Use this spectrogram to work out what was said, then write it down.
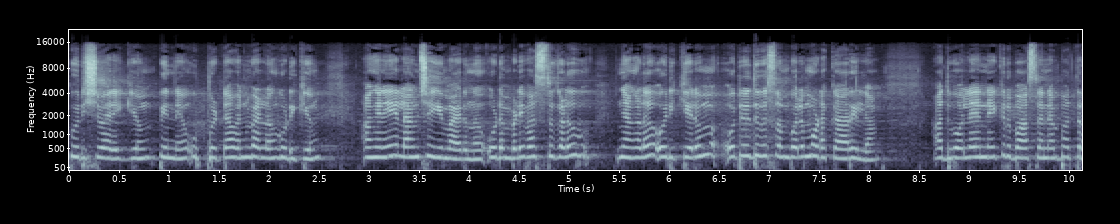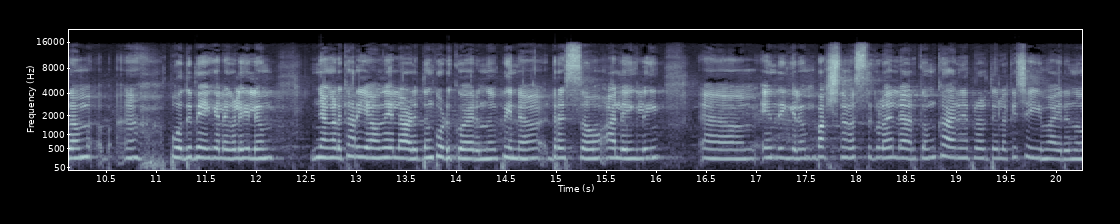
കുരിശ് വരയ്ക്കും പിന്നെ ഉപ്പിട്ട് അവൻ വെള്ളം കുടിക്കും അങ്ങനെയെല്ലാം ചെയ്യുമായിരുന്നു. ഉടമ്പടി വസ്തുക്കൾ ഞങ്ങൾ ഒരിക്കലും ഒരു ദിവസം പോലും മുടക്കാറില്ല. അതുപോലെ തന്നെ കൃപാസന പത്രം പൊതുമേഖലകളിലും ഞങ്ങൾക്കറിയാവുന്ന എല്ലായിടത്തും കൊടുക്കുമായിരുന്നു. പിന്നെ ഡ്രസ്സോ അല്ലെങ്കിൽ എന്തെങ്കിലും ഭക്ഷണ വസ്തുക്കളോ എല്ലാവർക്കും കാരുണ്യപ്രവർത്തികളൊക്കെ ചെയ്യുമായിരുന്നു.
